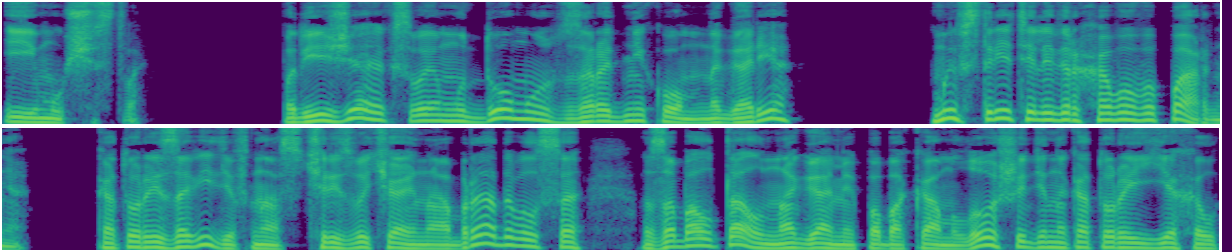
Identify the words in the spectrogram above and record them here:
и имущество. Подъезжая к своему дому за родником на горе, мы встретили верхового парня, который, завидев нас, чрезвычайно обрадовался, заболтал ногами по бокам лошади, на которой ехал,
